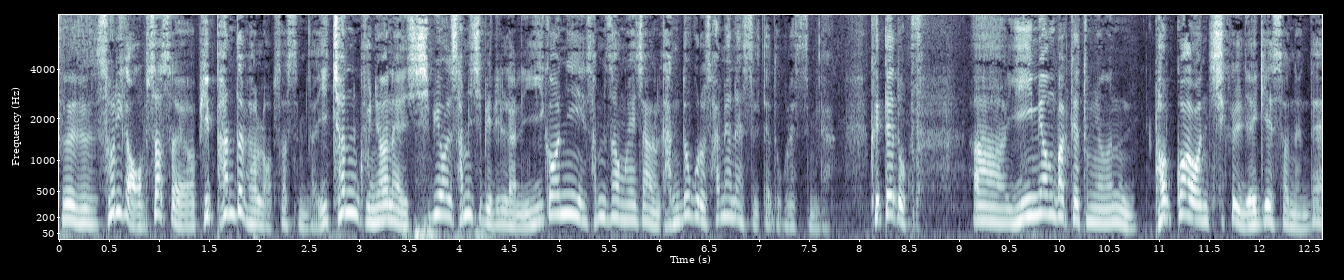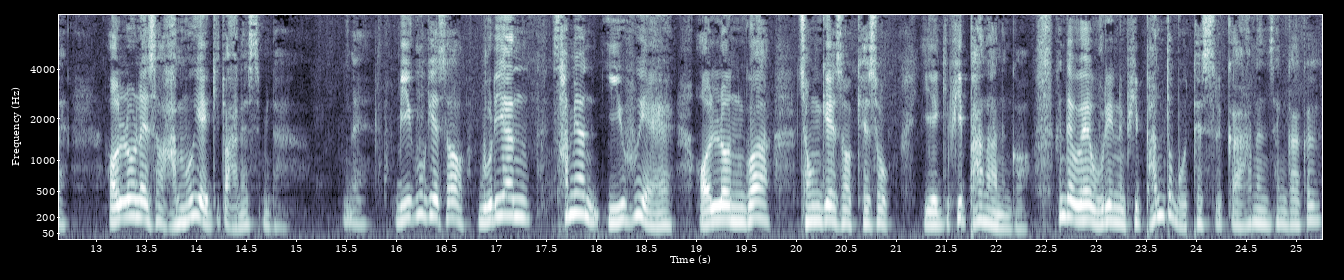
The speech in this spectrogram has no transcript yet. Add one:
그 소리가 없었어요. 비판도 별로 없었습니다. 2009년에 12월 31일 날 이건희 삼성 회장을 단독으로 사면했을 때도 그랬습니다. 그때도 아, 이명박 대통령은 법과 원칙을 얘기했었는데 언론에서 아무 얘기도 안 했습니다. 네. 미국에서 무리한 사면 이후에 언론과 정계에서 계속 얘기 비판하는 거. 근데 왜 우리는 비판도 못했을까 하는 생각을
